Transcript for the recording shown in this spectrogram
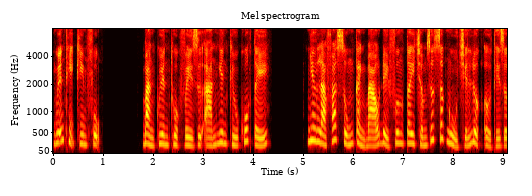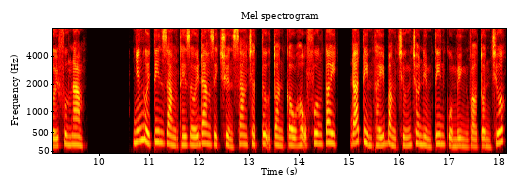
Nguyễn Thị Kim Phụng. Bản quyền thuộc về dự án nghiên cứu quốc tế. Nhưng là phát súng cảnh báo để phương Tây chấm dứt giấc ngủ chiến lược ở thế giới phương Nam. Những người tin rằng thế giới đang dịch chuyển sang trật tự toàn cầu hậu phương Tây đã tìm thấy bằng chứng cho niềm tin của mình vào tuần trước.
